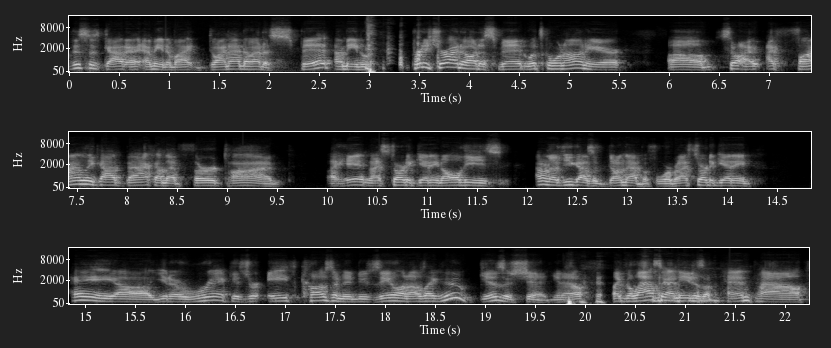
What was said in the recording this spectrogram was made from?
this has got i mean am i do i not know how to spit? I mean pretty sure i know how to spit. What's going on here? Um, so I, I finally got back on that third time. I hit and I started getting all these. I don't know if you guys have done that before, but I started getting, hey, uh, you know, Rick is your eighth cousin in New Zealand. I was like, who gives a shit? You know, like the last thing I need is a pen pal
